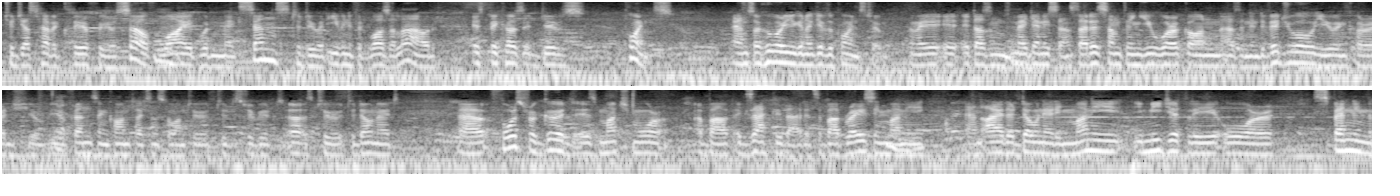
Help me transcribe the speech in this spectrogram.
to just have it clear for yourself Mm. why it wouldn't make sense to do it, even if it was allowed, is because it gives points. And so, who are you going to give the points to? I mean, it, it doesn't make any sense. That is something you work on as an individual. You encourage your, your friends and contacts and so on to, to distribute, uh, to, to donate. Uh, Force for Good is much more about exactly that. It's about raising money and either donating money immediately or spending the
